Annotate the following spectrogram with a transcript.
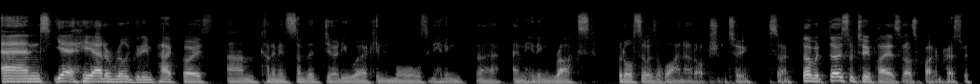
and yeah, he had a really good impact, both um, kind of in some of the dirty work in the mauls and hitting uh, and hitting rucks, but also as a line out option too. So those were two players that I was quite impressed with.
